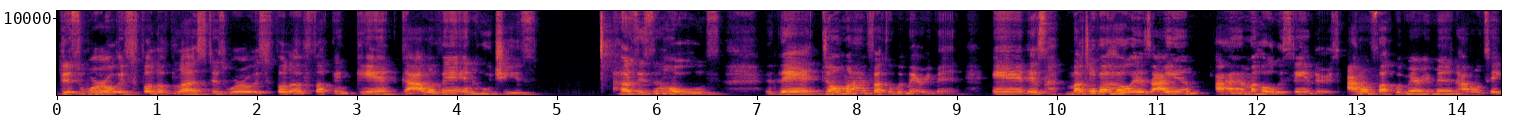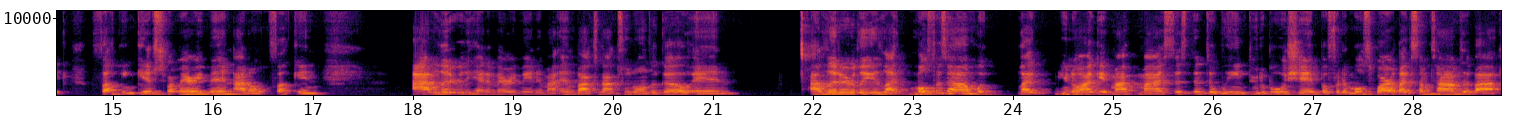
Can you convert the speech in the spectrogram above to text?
This world is full of lust. This world is full of fucking gallivanting hoochies, hussies, and hoes that don't mind fucking with married men. And as much of a hoe as I am, I am a hoe with standards. I don't fuck with married men. I don't take fucking gifts from married men. I don't fucking. I literally had a married man in my inbox not too long ago, and I literally like most of the time with like you know I get my my assistant to wean through the bullshit, but for the most part, like sometimes if I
